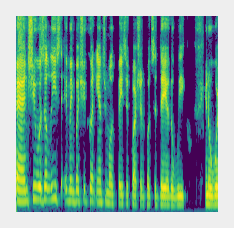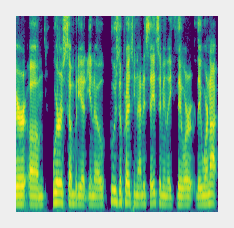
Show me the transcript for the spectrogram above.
And she was at least, I mean, but she couldn't answer most basic questions. What's the day of the week? You know, where, um, where is somebody at, you know, who's the president of the United States? I mean, like they were, they were not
